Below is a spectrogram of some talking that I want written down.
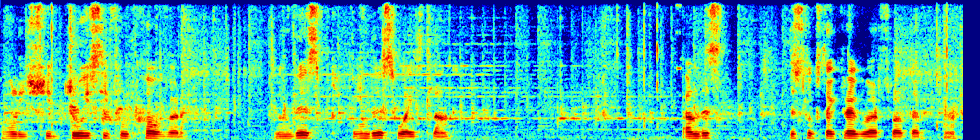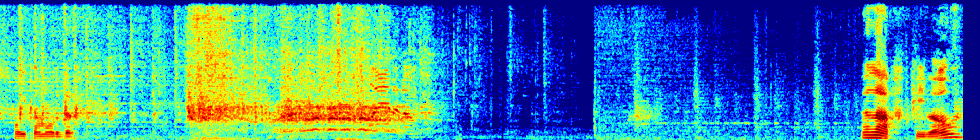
Holy shit, juicy full cover. In this, in this wasteland. And this, this looks like regular floater. Uh, we can order. A lap pillow,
